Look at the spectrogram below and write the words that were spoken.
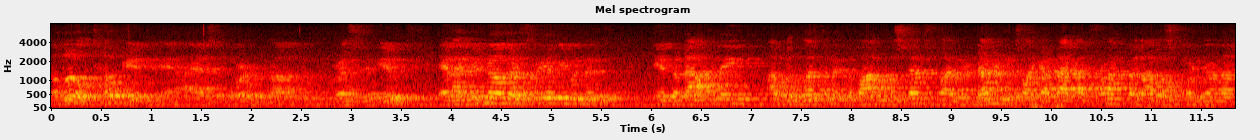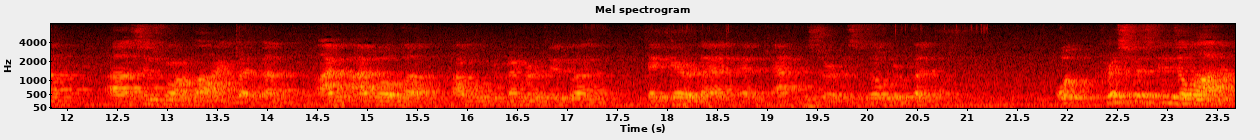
a little token, as it were, uh, with the rest of you. And I do know there are three of you in the, in the balcony. I would have left them at the bottom of the steps if I remembered until I got back up front, but I wasn't going to run up uh, since we're online. But uh, I, I, will, uh, I will remember to uh, take care of that after the service is over. But well, Christmas in July.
